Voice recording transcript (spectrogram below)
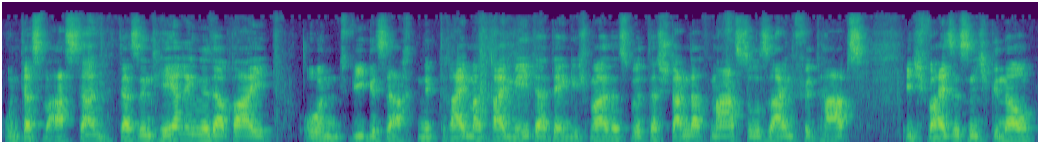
und das war's dann. Da sind Heringe dabei und wie gesagt, mit 3x3 Meter denke ich mal, das wird das Standardmaß so sein für Tabs. Ich weiß es nicht genau,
